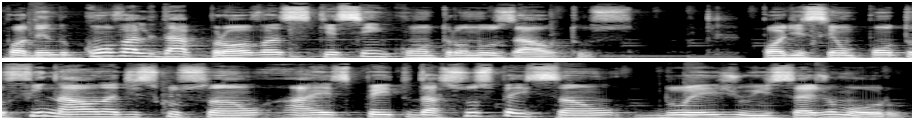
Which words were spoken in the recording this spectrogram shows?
podendo convalidar provas que se encontram nos autos. Pode ser um ponto final na discussão a respeito da suspeição do ex-juiz Sérgio Moro,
